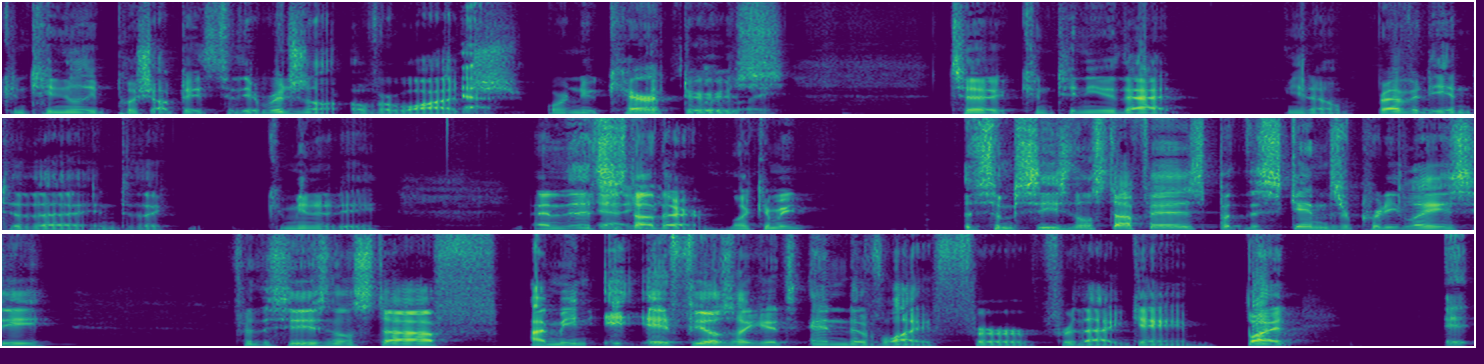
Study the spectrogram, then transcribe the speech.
continually push updates to the original Overwatch Yeah. or new characters Absolutely. to continue that, you know, brevity into the into the community. And it's Yeah, just not you- there. Like I mean, some seasonal stuff is, but the skins are pretty lazy for the seasonal stuff. I mean, it, it feels like it's end of life for for that game, but it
